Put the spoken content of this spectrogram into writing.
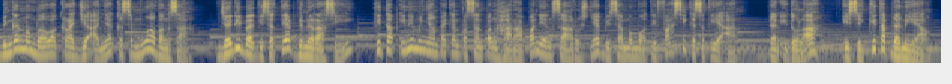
dengan membawa kerajaannya ke semua bangsa. Jadi bagi setiap generasi, kitab ini menyampaikan pesan pengharapan yang seharusnya bisa memotivasi kesetiaan. Dan itulah isi kitab Daniel.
